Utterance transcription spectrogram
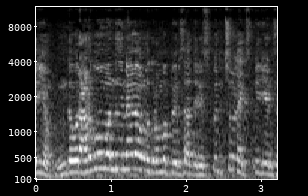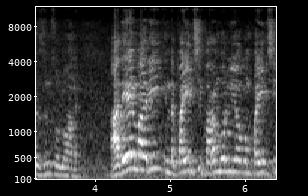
தெரியும். இந்த ஒரு அனுபவம் வந்ததுனாவே அவங்களுக்கு ரொம்ப பெருசா தெரியும். ஸ்பிரிச்சுவல் எக்ஸ்பீரியன்சஸ் சொல்லுவாங்க. அதே மாதிரி இந்த பயிற்சி பரம்பொருள் யோகம் பயிற்சி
